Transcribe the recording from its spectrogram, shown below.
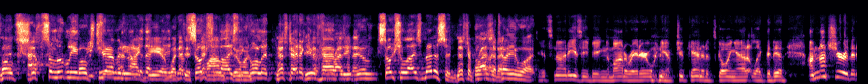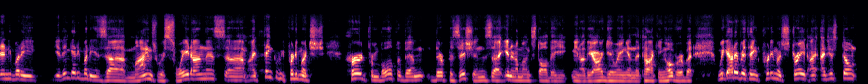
folks, absolutely, folks, do you have any idea what this socialized? They call it Mr. Do you have any do? socialized medicine, Mr. President? Well, I tell you what, it's not easy being the moderator when you have two candidates going at it like they did. I'm not sure that anybody you think anybody's uh, minds were swayed on this? Um, I think we pretty much heard from both of them their positions uh, in and amongst all the you know the arguing and the talking over. But we got everything pretty much straight. I, I just don't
